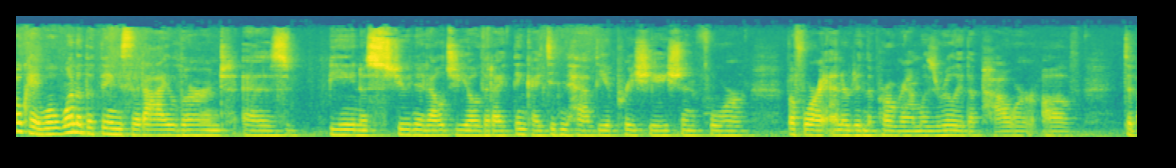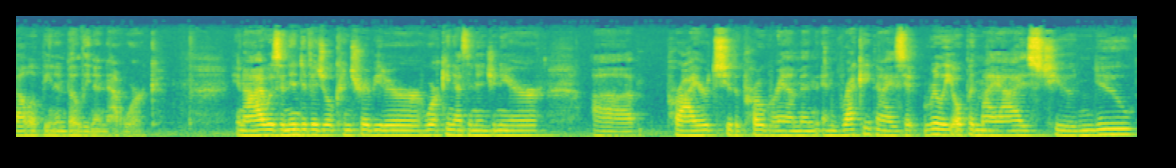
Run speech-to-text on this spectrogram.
Okay, well, one of the things that I learned as being a student at LGO that I think I didn't have the appreciation for before I entered in the program was really the power of developing and building a network. You know, I was an individual contributor working as an engineer uh, prior to the program and, and recognized it really opened my eyes to new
